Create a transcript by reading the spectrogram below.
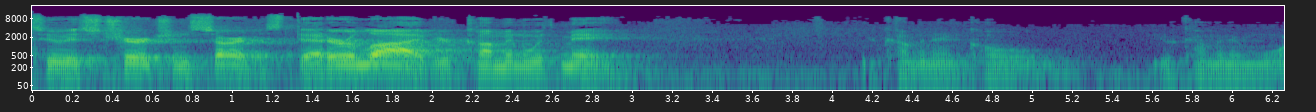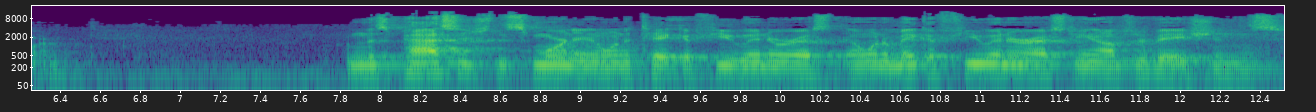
to his church in Sardis Dead or alive, you're coming with me. You're coming in cold, you're coming in warm. From this passage this morning, I want to take a few interest, I want to make a few interesting observations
